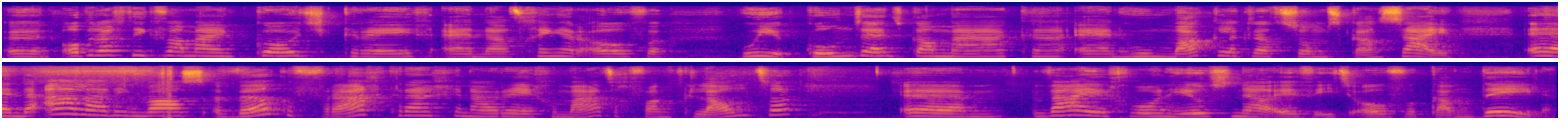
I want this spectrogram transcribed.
een opdracht die ik van mijn coach kreeg. En dat ging erover hoe je content kan maken en hoe makkelijk dat soms kan zijn. En de aanleiding was, welke vraag krijg je nou regelmatig van klanten um, waar je gewoon heel snel even iets over kan delen?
